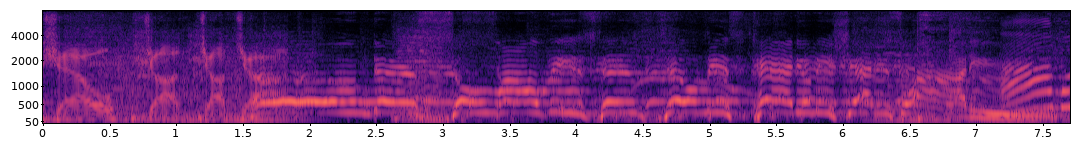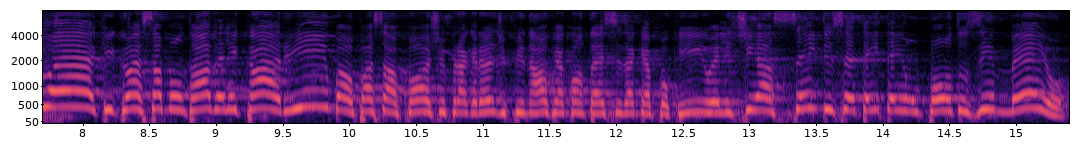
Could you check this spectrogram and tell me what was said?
Michel Tchá Tchá Tchá. Anderson Alves venceu o mistério Michele Soares. Ah, moleque! Com essa montada, ele carimba o passaporte para a grande final que acontece daqui a pouquinho. Ele tinha 171 pontos e meio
